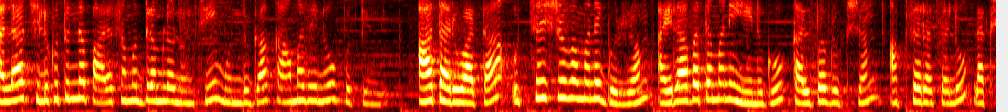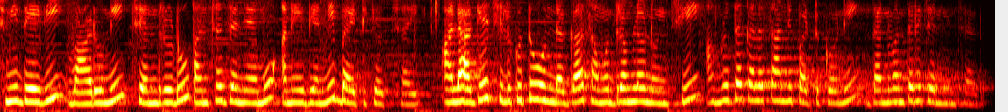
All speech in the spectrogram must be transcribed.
అలా చిలుకుతున్న పాలసముద్రంలో నుంచి ముందుగా కామధేనువు పుట్టింది. ఆ తరువాత ఉచ్చశ్రవం అనే గుర్రం ఐరావతం అనే ఏనుగు కల్పవృక్షం అప్సరసలు లక్ష్మీదేవి వారుని చంద్రుడు పంచజన్యము అనేవన్నీ బయటికి వచ్చాయి. అలాగే చిలుకుతూ ఉండగా సముద్రంలో నుంచి అమృత కలశాన్ని పట్టుకొని ధన్వంతరి జన్మించాడు.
